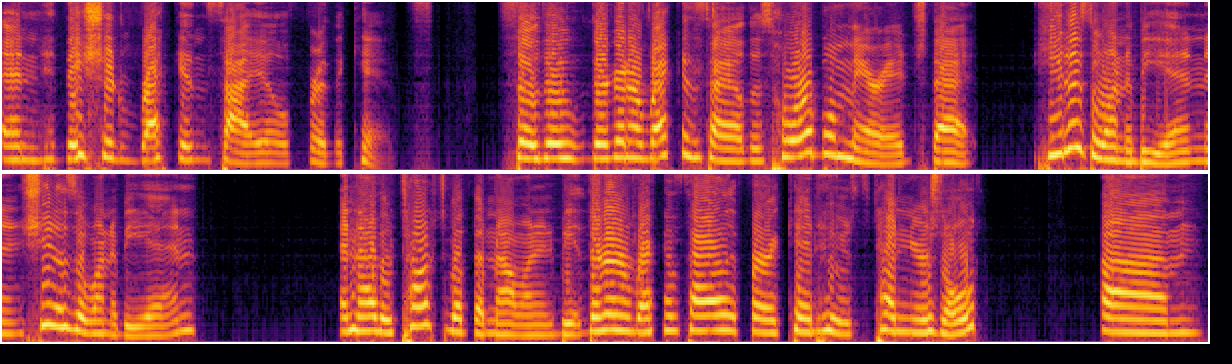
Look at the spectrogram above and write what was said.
and they should reconcile for the kids. So they, they're going to reconcile this horrible marriage that he doesn't want to be in and she doesn't want to be in. And now they've talked about them not wanting to be. They're going to reconcile it for a kid who's 10 years old. Um,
